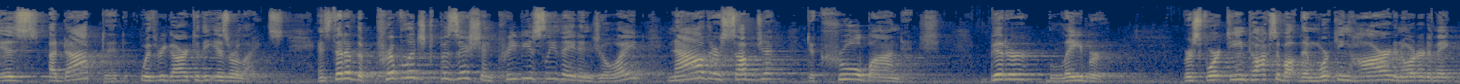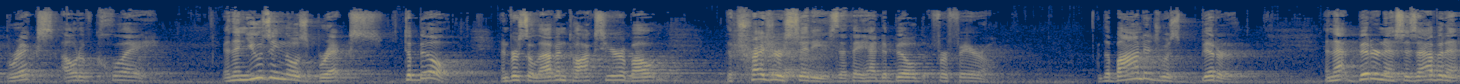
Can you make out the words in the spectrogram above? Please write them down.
is adopted with regard to the Israelites. Instead of the privileged position previously they'd enjoyed, now they're subject to cruel bondage, bitter labor. Verse 14 talks about them working hard in order to make bricks out of clay, and then using those bricks to build. And verse 11 talks here about the treasure cities that they had to build for Pharaoh. The bondage was bitter, and that bitterness is evident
